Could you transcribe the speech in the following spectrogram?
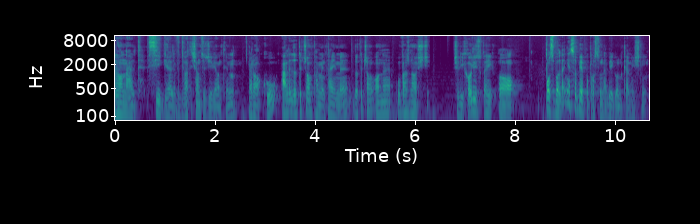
Ronald Siegel w 2009 roku, ale dotyczą, pamiętajmy, dotyczą one uważności. Czyli chodzi tutaj o pozwolenie sobie po prostu na biegunkę myśli.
